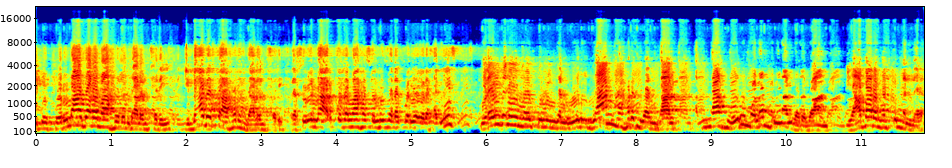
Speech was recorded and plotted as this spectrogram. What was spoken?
இது பொருளாதாரமாக இருந்தாலும் சரி விவாதத்தாக இருந்தாலும் சரி. ரசூலுல்லாஹ் அற்புதமாக சொல்லி தரக்கூடிய ஒரு ஹதீஸ் இறைவனை நோக்கி நீங்கள் ஒரு ஜான் நகர்ந்து வந்தால் அல்லாஹ் ஒரு மூலம் முன்னால் வருவான். வியாபாரம் மட்டுமல்ல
